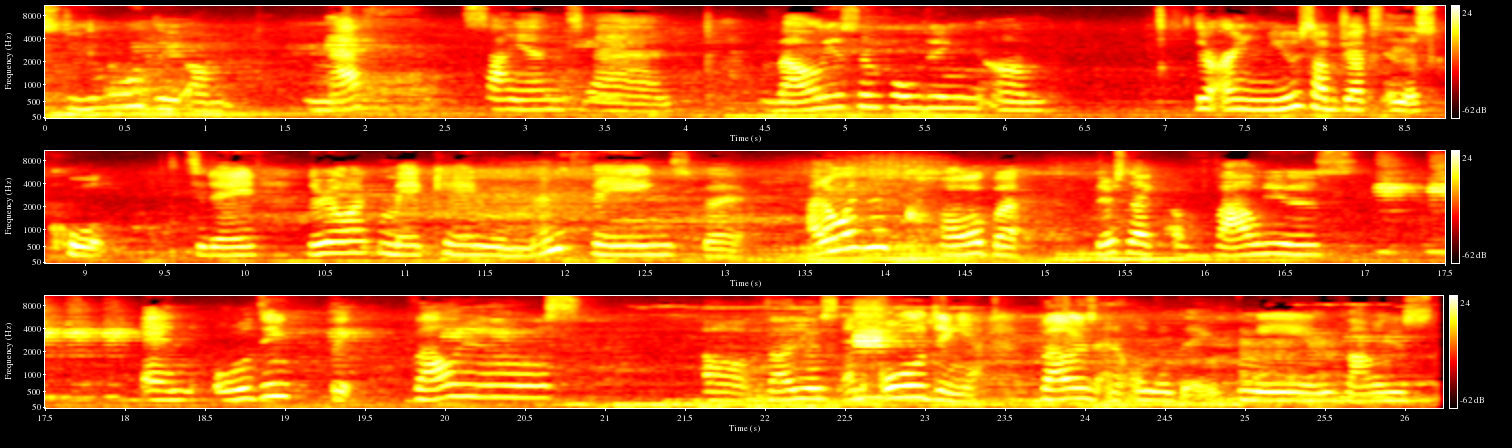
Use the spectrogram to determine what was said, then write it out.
Guys, do you know the um, math, science, and values unfolding? Um, there are new subjects in the school today. They're like making many things, but I don't know what it's called, but there's like a values and olding. Wait, values, uh, values and olding. Yeah, values and olding. I mean values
